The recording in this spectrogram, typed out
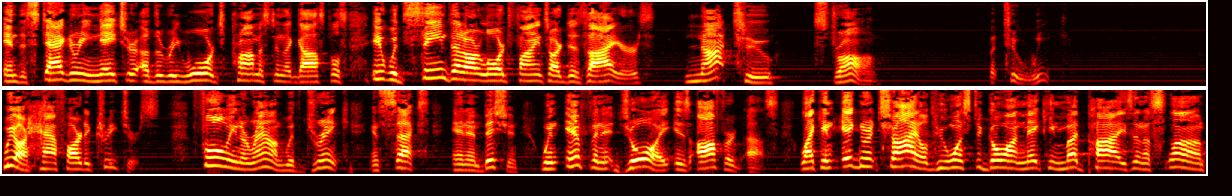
and the staggering nature of the rewards promised in the Gospels, it would seem that our Lord finds our desires not too strong, but too weak. We are half hearted creatures, fooling around with drink and sex and ambition when infinite joy is offered us. Like an ignorant child who wants to go on making mud pies in a slum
